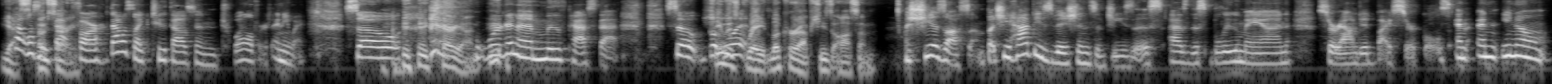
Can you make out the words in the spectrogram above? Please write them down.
yes. That wasn't oh, that far. That was like 2012 or anyway. So carry on. we're gonna move past that. So she was what, great. Look her up. She's awesome she is awesome but she had these visions of jesus as this blue man surrounded by circles and and you know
